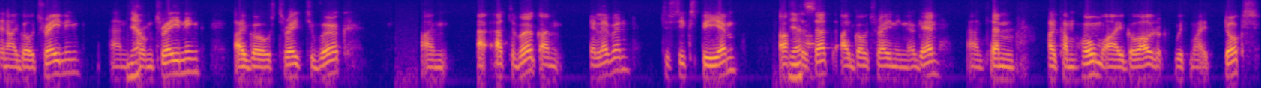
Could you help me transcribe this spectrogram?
Then I go training, and Yeah. from training, I go straight to work. I'm at the work. I'm 11 to 6 p.m. After Yes. that, I go training again, and then I come home. I go out with my dogs,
